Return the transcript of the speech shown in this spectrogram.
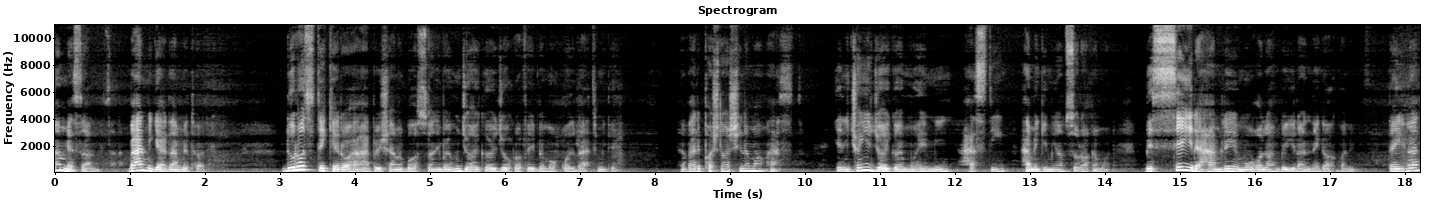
من مثال می‌زنم. برمیگردم به تاریخ. درسته که راه ابریشم باستانی با اون جایگاه جغرافیایی به ما قدرت میده. ولی پاشناشین ما هم هست. یعنی چون یه جایگاه مهمی هستیم همگی میان سراغمون. به سیر حمله مغولان به ایران نگاه کنید. دقیقا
